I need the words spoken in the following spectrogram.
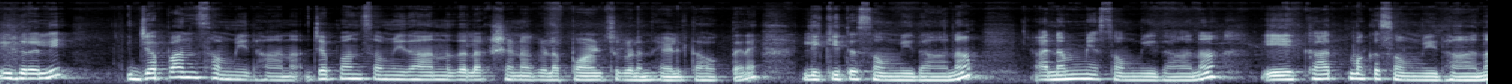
ಇದರಲ್ಲಿ ಜಪಾನ್ ಸಂವಿಧಾನ, ಜಪಾನ್ ಸಂವಿಧಾನದ ಲಕ್ಷಣಗಳ ಪಾಯಿಂಟ್ಸ್ಗಳನ್ನು ಹೇಳ್ತಾ ಹೋಗ್ತಾನೆ. ಲಿಖಿತ ಸಂವಿಧಾನ, ಅನಮ್ಯ ಸಂವಿಧಾನ, ಏಕಾತ್ಮಕ ಸಂವಿಧಾನ,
